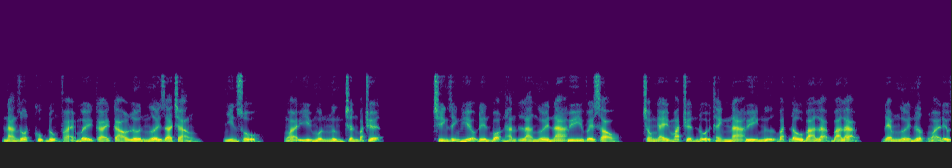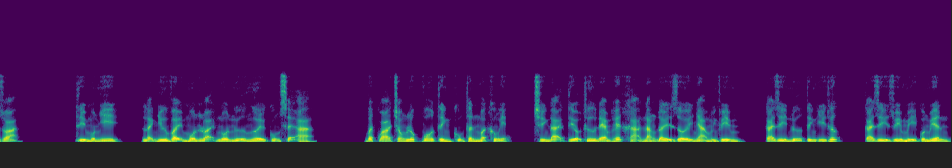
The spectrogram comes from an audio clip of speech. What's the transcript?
nàng rốt cục đụng phải mấy cái cao lớn người da trắng nhìn sổ ngoài ý muốn ngừng chân bắt chuyện Trình Dĩnh hiểu đến bọn hắn là người Na Uy về sau, trong nháy mắt chuyển đổi thành Na Uy ngữ bắt đầu ba lạp ba lạp, đem người nước ngoài đều dọa. Thì môn nhi, lạnh như vậy môn loại ngôn ngữ ngươi cũng sẽ a. Bất quá trong lúc vô tình cũng thân mật không ít, Trình đại tiểu thư đem hết khả năng đẩy giới nhà mình phim, cái gì nữ tính ý thức, cái gì duy mỹ quân miên,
